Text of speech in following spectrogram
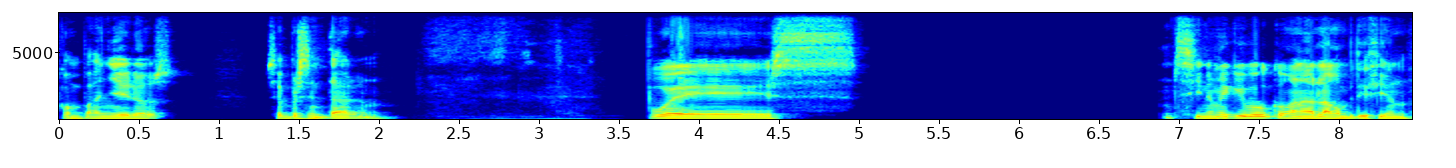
compañeros, se presentaron. Pues, si no me equivoco, ganaron la competición.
